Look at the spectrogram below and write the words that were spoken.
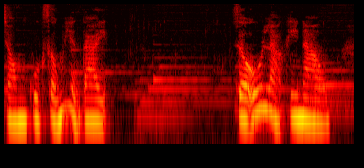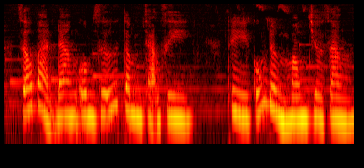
trong cuộc sống hiện tại. Dẫu là khi nào, dẫu bạn đang ôm giữ tâm trạng gì, thì cũng đừng mong chờ rằng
